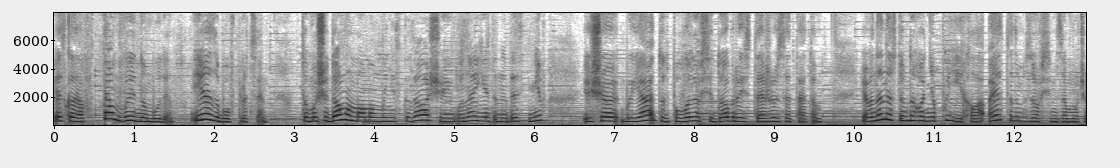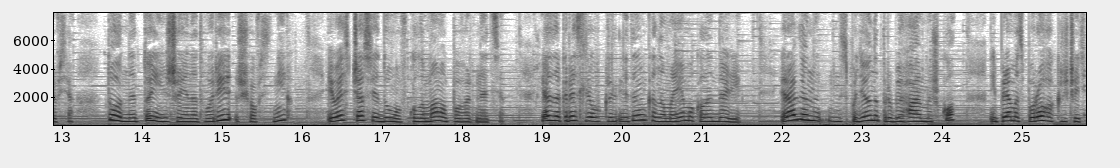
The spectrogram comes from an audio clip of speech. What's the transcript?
Я сказав, там видно буде. І я забув про це. Тому що вдома мама мені сказала, що вона їде на 10 днів і що би я тут поводився добре і стежив за татом. І вона наступного дня поїхала, а я там зовсім замучився. То одне, то інше я на дворі, йшов сніг, і весь час я думав, коли мама повернеться. Я закреслював клітинки на моєму календарі. І раптом несподівано прибігає Мишко і прямо з порога кричить:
